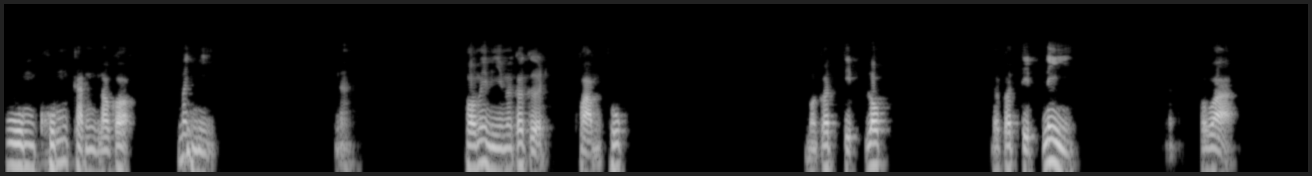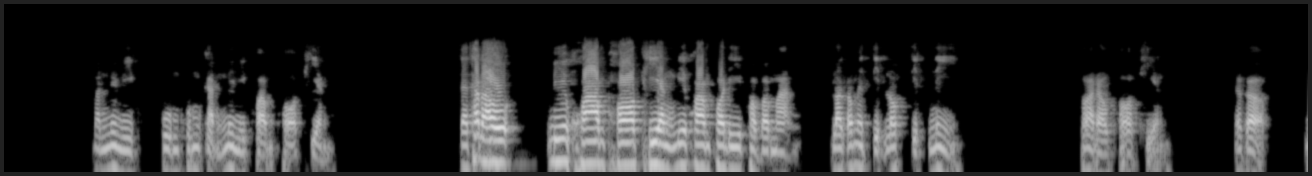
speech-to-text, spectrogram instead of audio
ภูมิคุ้มกันเราก็ไม่มีนะพอไม่มีมันก็เกิดความทุกข์มันก็ติดลบ แล้วก็ติดหนี้เพราะว่า มันไม่มีภูมิคุ้มกัน ไม่มีความพอเพียง แต่ถ้าเรามีความพอเพียง มีความพอดีพอประมาณ เราก็ไม่ติดลบติดหนี้เพราะเราพอเพียง แล้วก็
